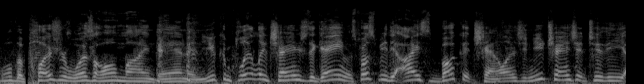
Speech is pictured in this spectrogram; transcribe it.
Well, the pleasure was all mine, Dan, and you completely changed the game. It's supposed to be the Ice Bucket Challenge, and you changed it to the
